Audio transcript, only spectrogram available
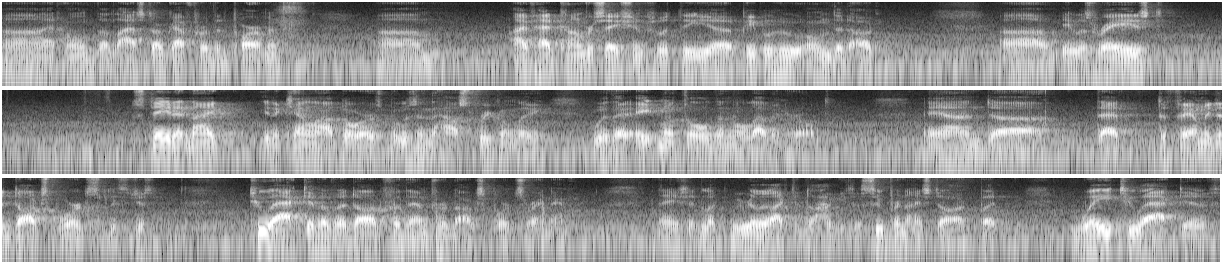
uh, at home. The last dog got for the department. Um, I've had conversations with the uh, people who owned the dog. Uh, it was raised, stayed at night in a kennel outdoors, but was in the house frequently with an eight-month-old and an eleven-year-old, and uh, that the family did dog sports. It's just too active of a dog for them for dog sports right now. They said, "Look, we really like the dog. He's a super nice dog, but way too active,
